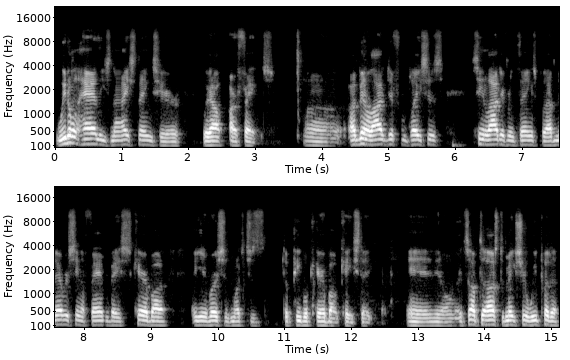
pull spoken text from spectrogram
we don't have these nice things here without our fans. Uh, i've been a lot of different places seen a lot of different things but i've never seen a fan base care about a university as much as the people care about K State. And, you know, it's up to us to make sure we put a,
